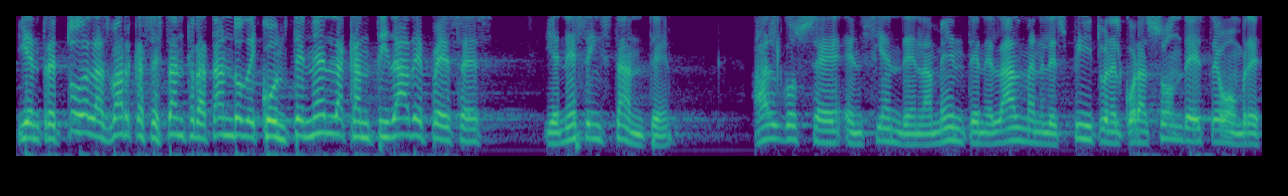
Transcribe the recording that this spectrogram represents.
y entre todas las barcas están tratando de contener la cantidad de peces. Y en ese instante algo se enciende en la mente, en el alma, en el espíritu, en el corazón de este hombre,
